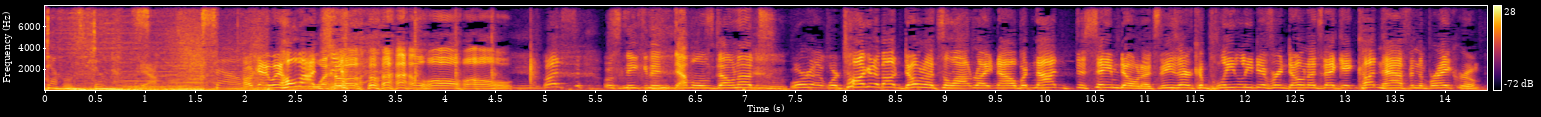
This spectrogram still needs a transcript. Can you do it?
devil's donuts. Yeah. So. Okay, wait, hold on. Whoa, whoa, whoa. Let's, Sneaking in devil's donuts. we're, we're talking about donuts a lot right now, but not the same donuts. These are completely different donuts that get cut in half in the break room.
